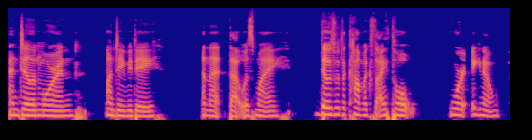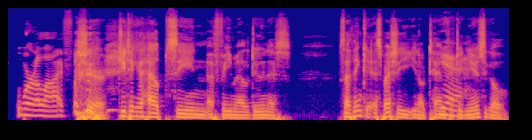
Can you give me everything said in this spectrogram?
and Dylan Moran on DVD, and that that was my. Those were the comics I thought were you know were alive. sure. Do you think it helped seeing a female doing it? Because I think, especially you know, 10, Yeah. 15 years ago,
